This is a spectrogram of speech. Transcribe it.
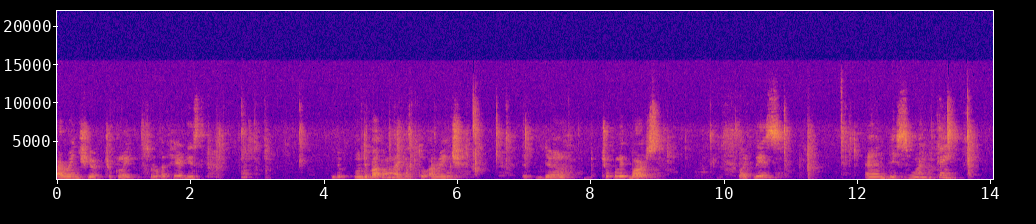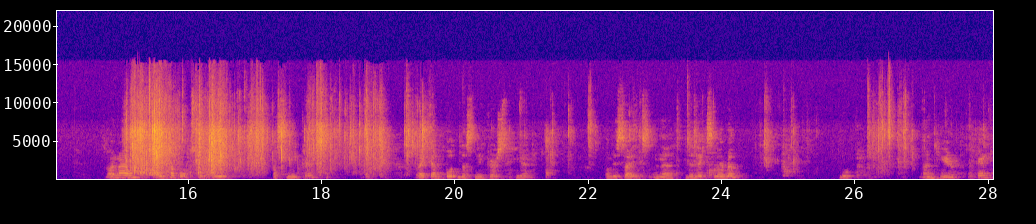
arrange your chocolate. So look at here this the, on the bottom I have to arrange the, the chocolate bars like this and this one okay. So now I have also here a Snickers. I can put the Snickers here on the sides and then the next level. Look and here okay.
